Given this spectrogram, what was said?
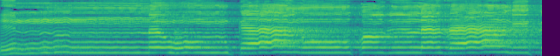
إنهم كانوا قبل ذلك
